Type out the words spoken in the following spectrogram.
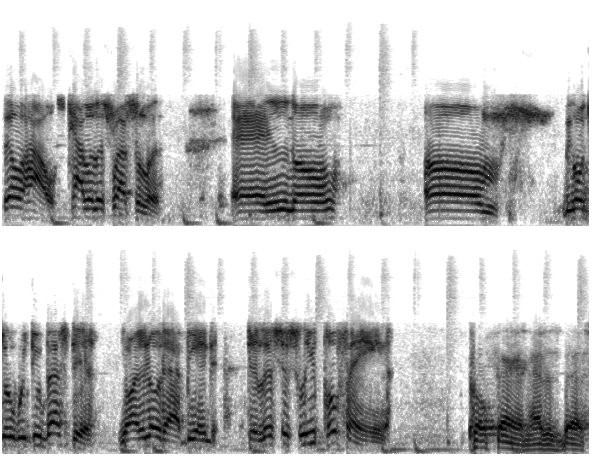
Bell House, Catalyst Wrestling, and you know, um, we gonna do what we do best there. You already know that being deliciously profane. Profane at its best,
